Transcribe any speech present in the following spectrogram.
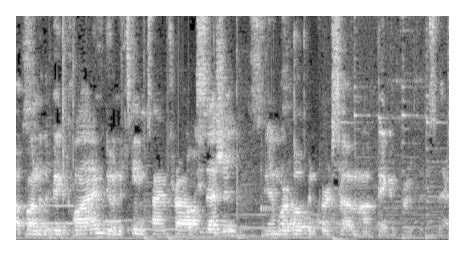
up onto the big climb, doing a team time trial session, and we're hoping for some uh, big improvements there.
